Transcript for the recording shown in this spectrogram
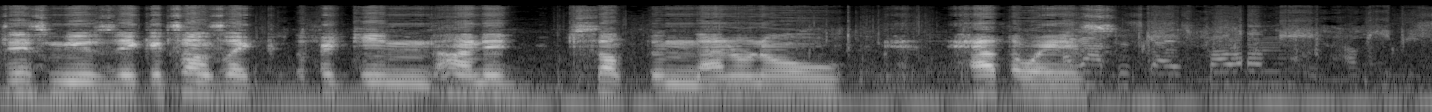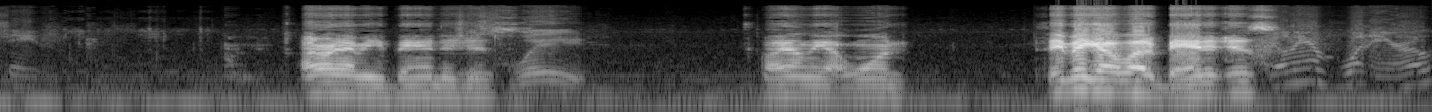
This music, it sounds like a freaking haunted something, I don't know, I Hathaway's. got this, guys. Follow me. I'll keep you safe. I don't have any bandages. Just wait. I only got one. Does anybody got a lot of bandages? You only have one arrow?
